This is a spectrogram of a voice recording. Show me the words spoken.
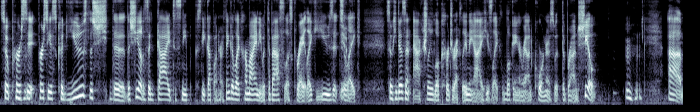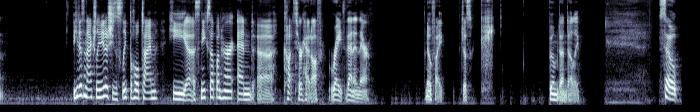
so Perse- Perseus could use the, sh- the the shield as a guide to sneak sneak up on her. Think of like Hermione with the basilisk, right? Like use it to like, so he doesn't actually look her directly in the eye. He's like looking around corners with the bronze shield. Um, he doesn't actually need it. She's asleep the whole time. He uh, sneaks up on her and uh, cuts her head off right then and there. No fight. Just boom, done deli. So,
